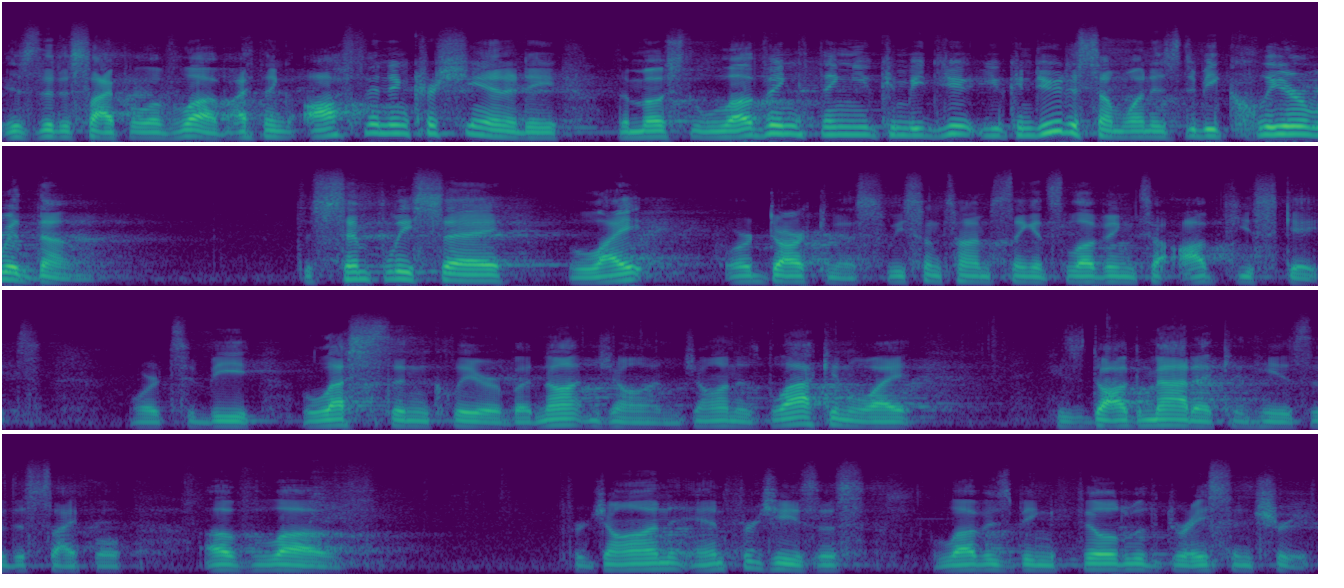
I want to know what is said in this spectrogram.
is the disciple of love. I think often in Christianity, the most loving thing you can, be do, you can do to someone is to be clear with them, to simply say, light or darkness. We sometimes think it's loving to obfuscate or to be less than clear, but not John. John is black and white, he's dogmatic, and he is the disciple of love. For John and for Jesus, love is being filled with grace and truth.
